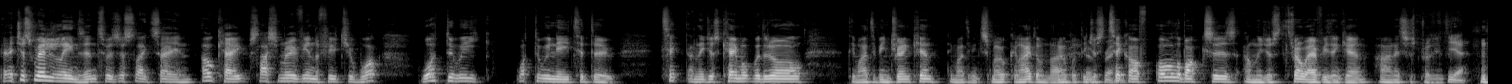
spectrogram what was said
It just really leans into it's just like saying, okay, slash movie in the future, what what do we what do we need to do? Tick and they just came up with it all. They might have been drinking, they might have been smoking, I don't know, but they just right. tick off all the boxes and they just throw everything in, and it's just brilliant. Yeah.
